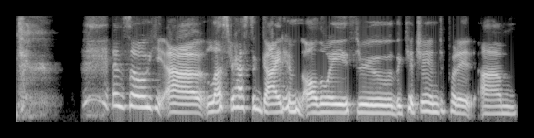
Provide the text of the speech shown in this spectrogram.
and so he, uh, Lester has to guide him all the way through the kitchen to put it um,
